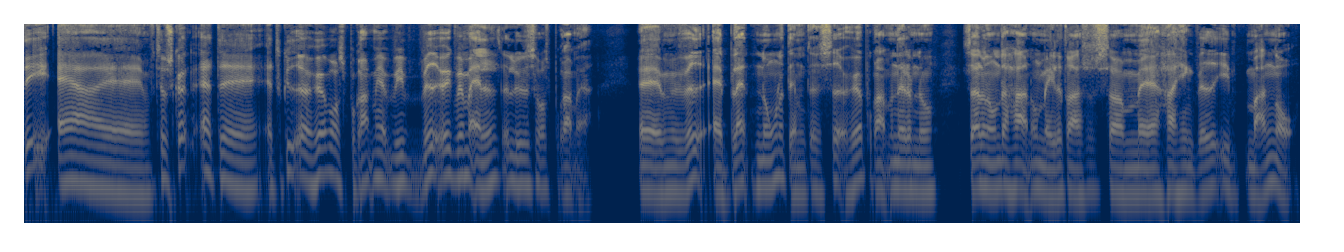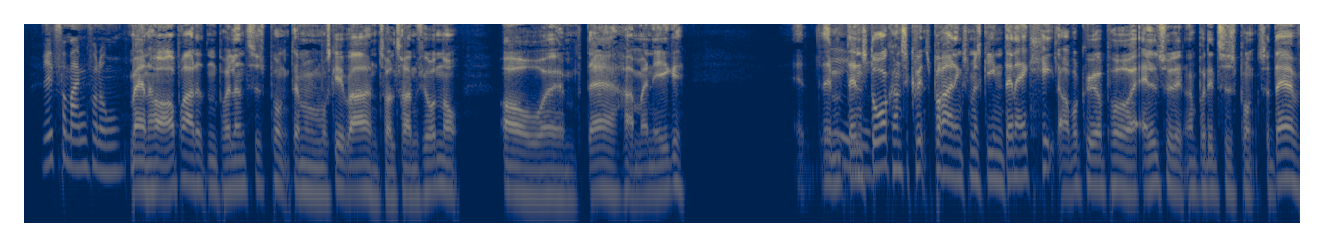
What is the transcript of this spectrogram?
Det er, øh, det er jo skønt, at, øh, at du gider at høre vores program her. Vi ved jo ikke, hvem alle, der lytter til vores program er. Øh, men vi ved, at blandt nogle af dem, der sidder og hører programmet netop nu, så er der nogen, der har nogle mailadresser, som øh, har hængt ved i mange år. Lidt for mange for nogen. Man har oprettet den på et eller andet tidspunkt, da man måske var en 12, 13, 14 år, og øh, der har man ikke... Den, den store konsekvensberegningsmaskine, den er ikke helt op at køre på alle cylinder på det tidspunkt, så der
